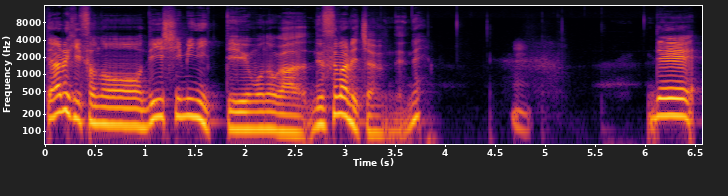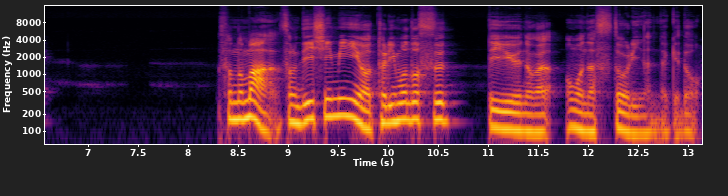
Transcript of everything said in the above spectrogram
で、ある日その DC ミニっていうものが盗まれちゃうんだよね。うん。で、そのまあ、その DC ミニを取り戻すっていうのが主なストーリーなんだけど、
